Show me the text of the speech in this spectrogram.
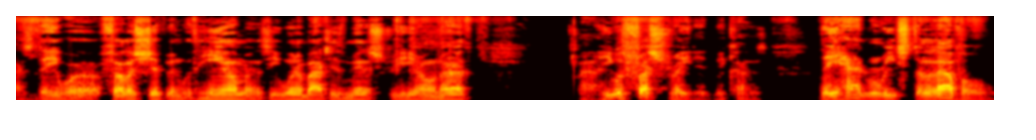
as they were fellowshipping with him as he went about his ministry here on earth. Uh, he was frustrated because they hadn't reached the level.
